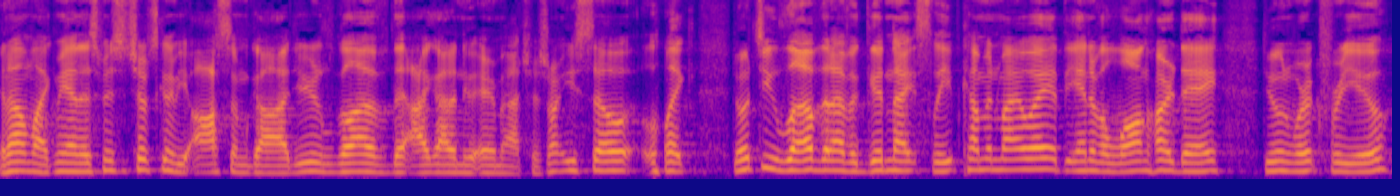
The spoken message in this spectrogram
And I'm like, man, this mission trip's going to be awesome, God. You love that I got a new air mattress. Aren't you so, like, don't you love that I have a good night's sleep coming my way at the end of a long, hard day doing work for you?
